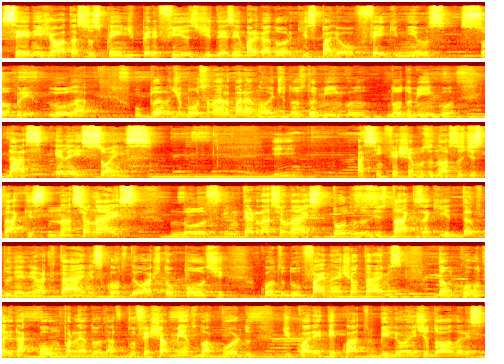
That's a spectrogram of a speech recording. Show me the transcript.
CNJ suspende perfis de desembargador que espalhou fake news sobre Lula. O plano de Bolsonaro para a noite dos domingo, no domingo das eleições. E assim fechamos os nossos destaques nacionais nos internacionais, todos os destaques aqui, tanto do New York Times, quanto do Washington Post, quanto do Financial Times, dão conta aí da compra, né, do, da, do fechamento do acordo de 44 bilhões de dólares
